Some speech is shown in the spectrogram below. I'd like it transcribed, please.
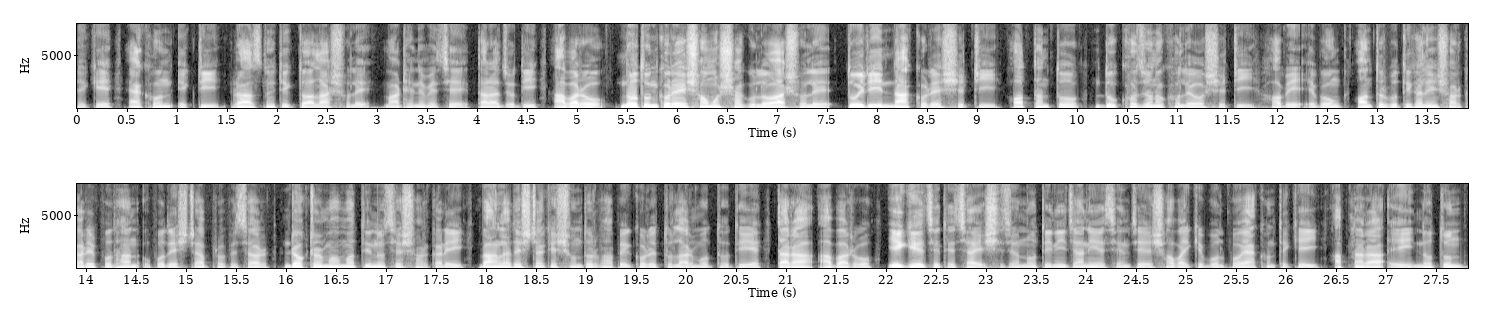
থেকে এখন একটি রাজনৈতিক দল আসলে মাঠে নেমেছে। তারা যদি আবারও নতুন করে সমস্যাগুলো আসলে তৈরি না করে সেটি অত্যন্ত দুঃখজনক হলেও সেটি হবে এবং অন্তর্বর্তীকালীন সরকারের প্রধান উপদেষ্টা প্রফেসর ডক্টর মোহাম্মদ ইউনুসের সরকারেই বাংলাদেশটাকে সুন্দরভাবে গড়ে তোলার মধ্য দিয়ে তারা আবারও এগিয়ে যেতে চায় সেজন্য তিনি জানিয়েছেন যে সবাইকে বলব এখন থেকেই আপনারা এই নতুন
